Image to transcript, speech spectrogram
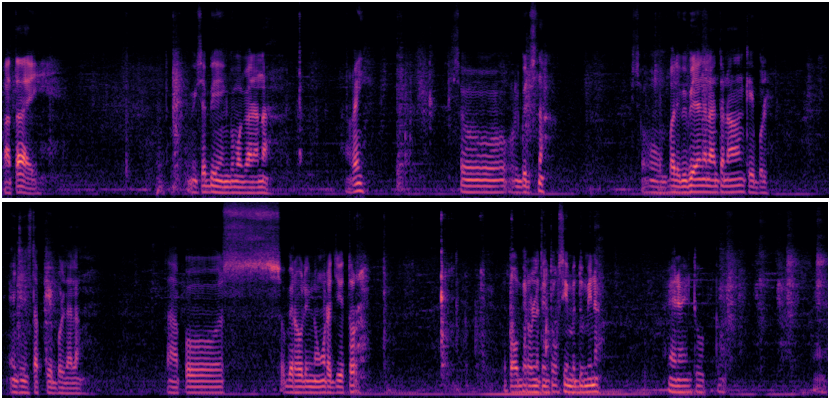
Patay. Ibig sabihin, gumagana na. Okay. So, all goods na. So, bali, bibili na lang ito ng cable. Engine stop cable na lang. Tapos, overhauling ng radiator. Ito, overhaul natin ito kasi madumi na. Ayan na yung tubig ko. Ayan.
